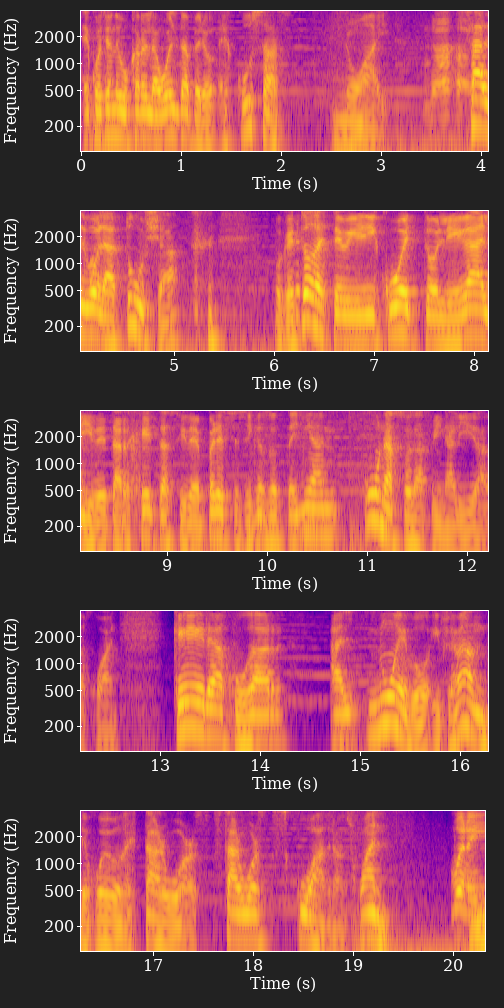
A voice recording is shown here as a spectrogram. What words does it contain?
es cuestión de buscarle la vuelta, pero excusas no hay. Salvo la tuya. Porque todo este vericueto legal y de tarjetas y de precios y que eso tenían una sola finalidad, Juan. Que era jugar al nuevo y flamante juego de Star Wars, Star Wars Squadrons. Juan, Bueno, y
